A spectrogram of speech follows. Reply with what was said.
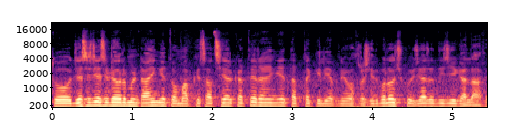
तो जैसे जैसे डेवलपमेंट आएँगे तो हम आपके साथ शेयर करते रहेंगे। तब तक के लिए अपने औस रशीद बलोच को इजाज़त दीजिएगा। अल्लाह हाफ़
